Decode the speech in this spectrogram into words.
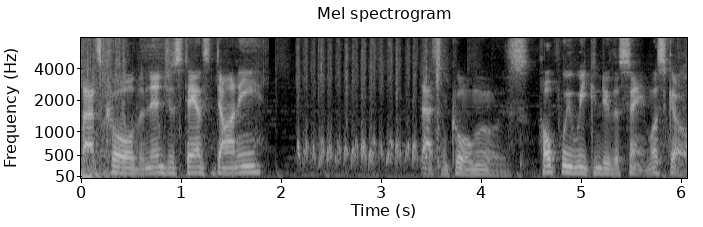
That's cool. The ninja stance Donnie. That's some cool moves. Hopefully we can do the same. Let's go.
